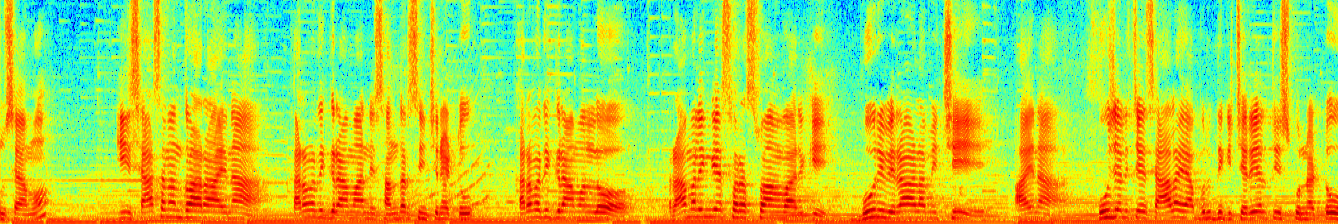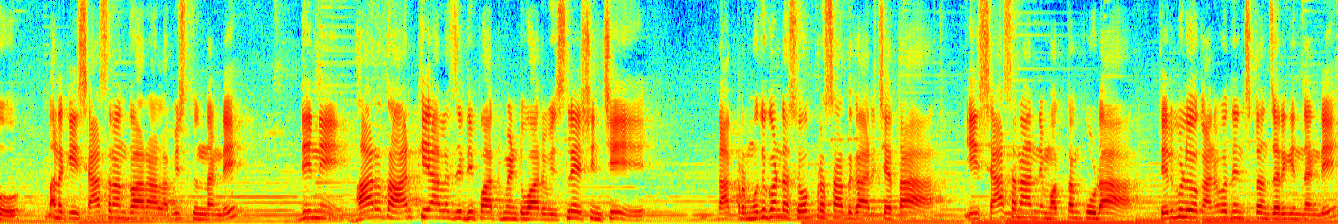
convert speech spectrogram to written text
చూసాము ఈ శాసనం ద్వారా ఆయన కరవది గ్రామాన్ని సందర్శించినట్టు కరవది గ్రామంలో రామలింగేశ్వర స్వామి వారికి భూరి విరాళం ఇచ్చి ఆయన పూజలు చేసి ఆలయ అభివృద్ధికి చర్యలు తీసుకున్నట్టు మనకి ఈ శాసనం ద్వారా లభిస్తుందండి. దీన్ని భారత ఆర్కియాలజీ డిపార్ట్మెంట్ వారు విశ్లేషించి డాక్టర్ ముదిగొండ శివప్రసాద్ గారి చేత ఈ శాసనాన్ని మొత్తం కూడా తెలుగులోకి అనువదించడం జరిగిందండి.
